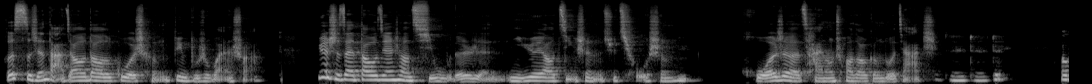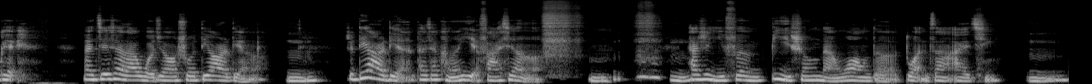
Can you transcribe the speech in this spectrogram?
和死神打交道的过程并不是玩耍。越是在刀尖上起舞的人，你越要谨慎的去求生，活着才能创造更多价值。对对对，OK，那接下来我就要说第二点了。嗯，这第二点大家可能也发现了，嗯，它是一份毕生难忘的短暂爱情。嗯，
